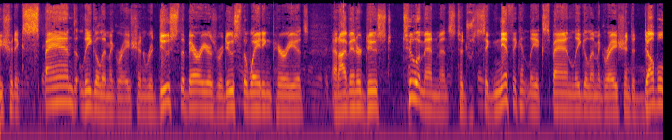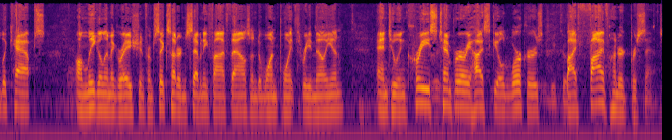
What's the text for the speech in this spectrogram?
we should expand legal immigration, reduce the barriers, reduce the waiting periods, and I've introduced two amendments to significantly expand legal immigration, to double the caps on legal immigration from 675,000 to 1.3 million, and to increase temporary high skilled workers by 500 percent.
